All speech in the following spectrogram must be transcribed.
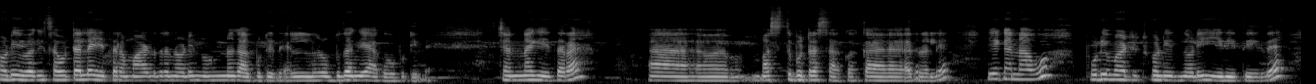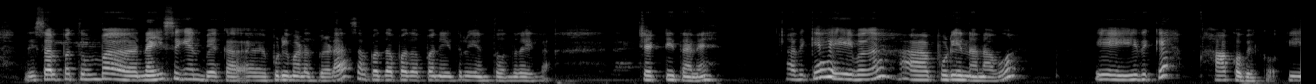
ನೋಡಿ ಇವಾಗ ಸೌಟಲ್ಲೇ ಈ ಥರ ಮಾಡಿದ್ರೆ ನೋಡಿ ನುಣ್ಣಗಾಗ್ಬಿಟ್ಟಿದೆ. ಎಲ್ಲ ರುಬ್ಬದಂಗೆ ಆಗೋಗ್ಬಿಟ್ಟಿದೆ. ಚೆನ್ನಾಗಿ ಈ ಥರ ಮಸ್ತ್ ಬಿಟ್ರೆ ಸಾಕು ಕ ಅದರಲ್ಲಿ. ಈಗ ನಾವು ಪುಡಿ ಮಾಡಿ ಇಟ್ಕೊಂಡಿದ್ದು ನೋಡಿ ಈ ರೀತಿ ಇದೆ. ಸ್ವಲ್ಪ ತುಂಬ ನೈಸಿಗೇನು ಬೇಕಾ ಪುಡಿ ಮಾಡೋದು ಬೇಡ. ಸ್ವಲ್ಪ ದಪ್ಪ ದಪ್ಪನೇ ಇದ್ದರೂ ಏನು ತೊಂದರೆ ಇಲ್ಲ. ಚಟ್ನಿ ತಾನೆ. ಅದಕ್ಕೆ ಇವಾಗ ಆ ಪುಡಿನ ನಾವು ಈ ಇದಕ್ಕೆ ಹಾಕೋಬೇಕು. ಈ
